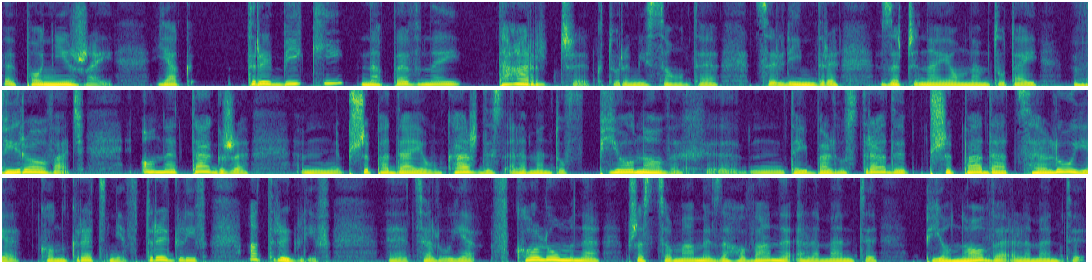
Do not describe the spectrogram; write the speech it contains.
e, poniżej, jak trybiki na pewnej tarczy, którymi są te cylindry, zaczynają nam tutaj wirować. One także mm, przypadają, każdy z elementów pionowych mm, tej balustrady przypada, celuje konkretnie w tryglif, a tryglif e, celuje w kolumnę, przez co mamy zachowane elementy pionowe, elementy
